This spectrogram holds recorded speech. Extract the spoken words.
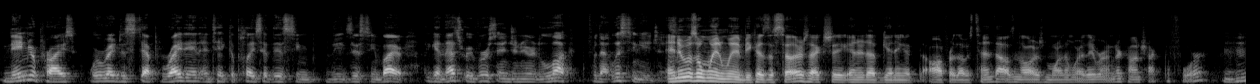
Name your price. We're ready to step right in and take the place of the existing, the existing buyer. Again, that's reverse engineered luck for that listing agent. And it was a win-win because the sellers actually ended up getting an offer that was ten thousand dollars more than where they were under contract before, Mm-hmm.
